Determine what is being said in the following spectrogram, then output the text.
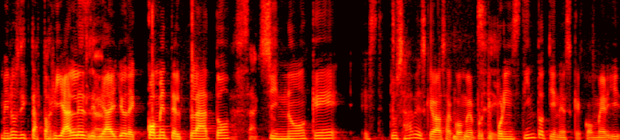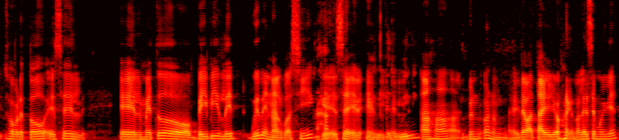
menos dictatoriales, diría yo, de cómete el plato, sino que este, tú sabes que vas a comer porque por instinto tienes que comer y sobre todo es el, el método Baby Led Women, algo así, que es el, el, ajá, bueno, ahí le batalla yo porque no le sé muy bien,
